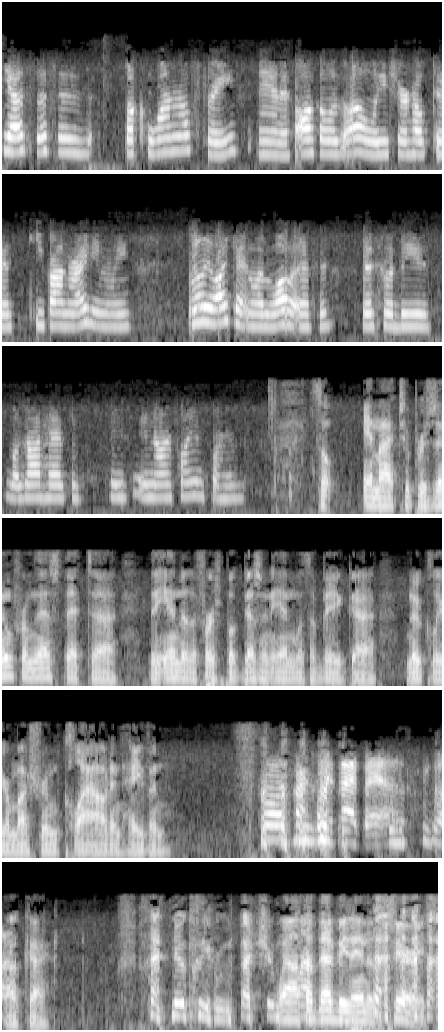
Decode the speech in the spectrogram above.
Yes, this is book one of three, and if all goes well, we sure hope to keep on writing. We really like it and would love it if this would be what God has in, in our plan for him. So, am I to presume from this that uh, the end of the first book doesn't end with a big uh, nuclear mushroom cloud in Haven? Well, it's not quite that bad. But Okay. Nuclear mushroom. Well, I thought that'd be the end of the series.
